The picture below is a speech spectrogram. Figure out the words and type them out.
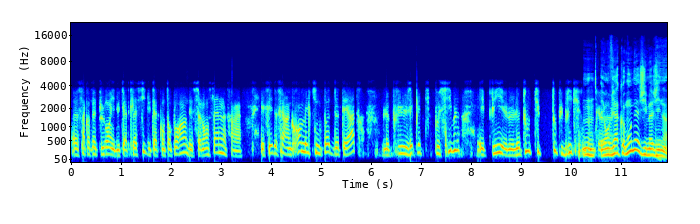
50 euh, mètres plus loin il y a du théâtre classique du théâtre contemporain des seuls en scène. Enfin essayer de faire un grand melting pot de théâtre le plus éclectique possible. Et puis le, le tout tout public. Mmh. et on euh, vient comme on est, j'imagine,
